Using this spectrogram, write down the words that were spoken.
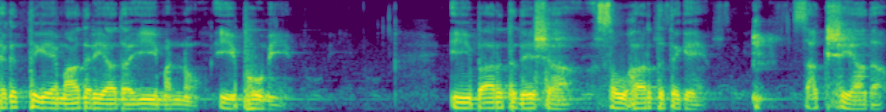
ಜಗತ್ತಿಗೆ ಮಾದರಿಯಾದ ಈ ಮಣ್ಣು, ಈ ಭೂಮಿ. ಈ ಭಾರತ ದೇಶ ಸೌಹಾರ್ದತೆಗೆ ಸಾಕ್ಷಿಯಾದ,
